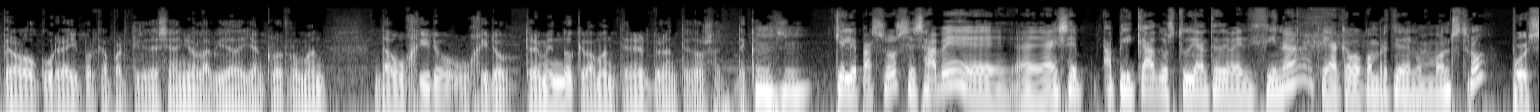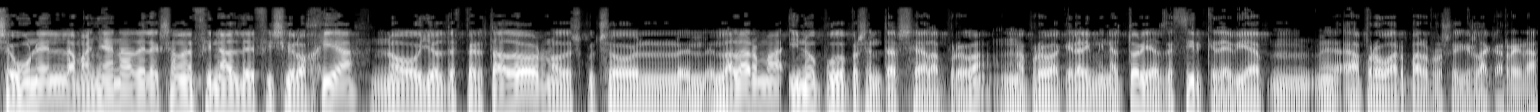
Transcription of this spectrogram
pero algo ocurre ahí porque a partir de ese año la vida de Jean-Claude Roman da un giro, un giro tremendo que va a mantener durante dos décadas. Uh -huh. ¿Qué le pasó? ¿Se sabe eh, a ese aplicado estudiante de medicina que acabó convertido en un monstruo? Pues según él, la mañana del examen final de fisiología no oyó el despertador, no escuchó el alarma y no pudo presentarse a la prueba, una prueba que era eliminatoria, es decir, que debía mm, aprobar para proseguir la carrera.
